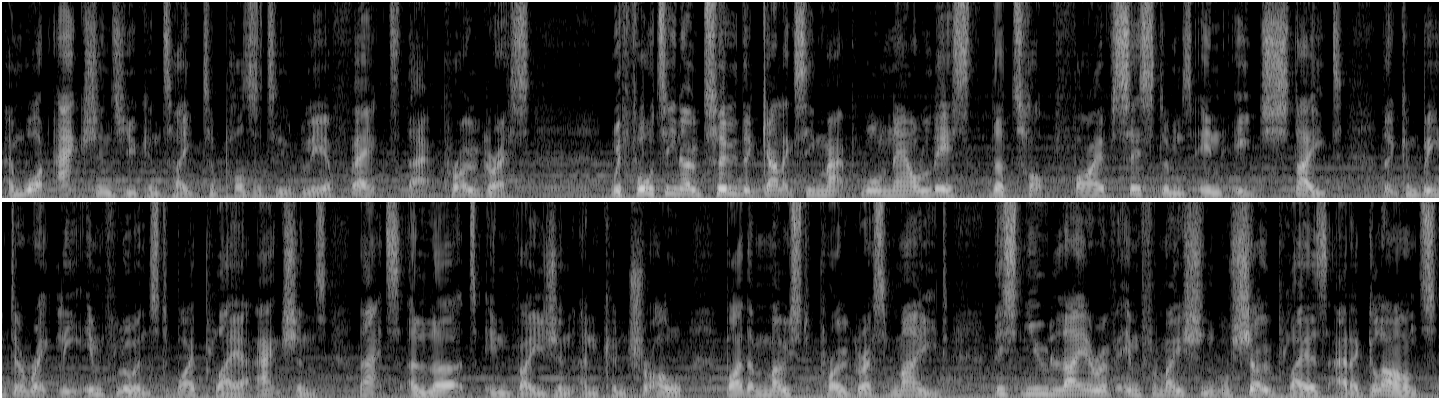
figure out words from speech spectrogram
and what actions you can take to positively affect that progress. With 1402 the galaxy map will now list the top 5 systems in each state that can be directly influenced by player actions that's alert, invasion and control by the most progress made. This new layer of information will show players at a glance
